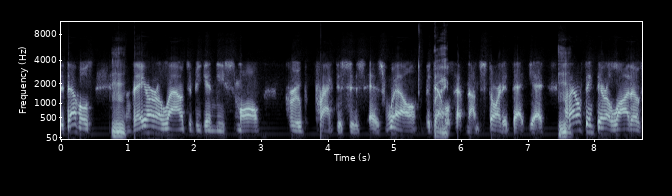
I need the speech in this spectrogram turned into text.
the Devils, mm-hmm. they are allowed to begin these small group practices as well. The Devils right. have not started that yet. Mm-hmm. But I don't think there are a lot of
